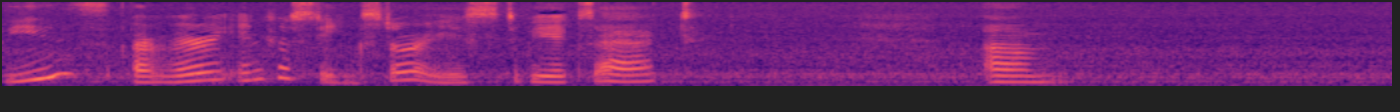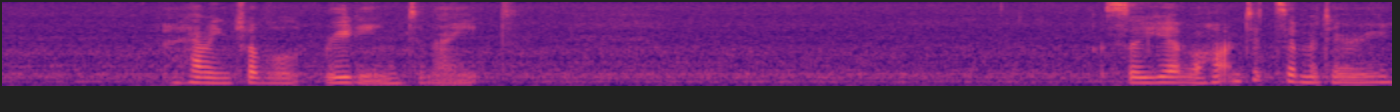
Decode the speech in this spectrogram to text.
These are very interesting stories, to be exact. Um, having trouble reading tonight. So you have a haunted cemetery,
